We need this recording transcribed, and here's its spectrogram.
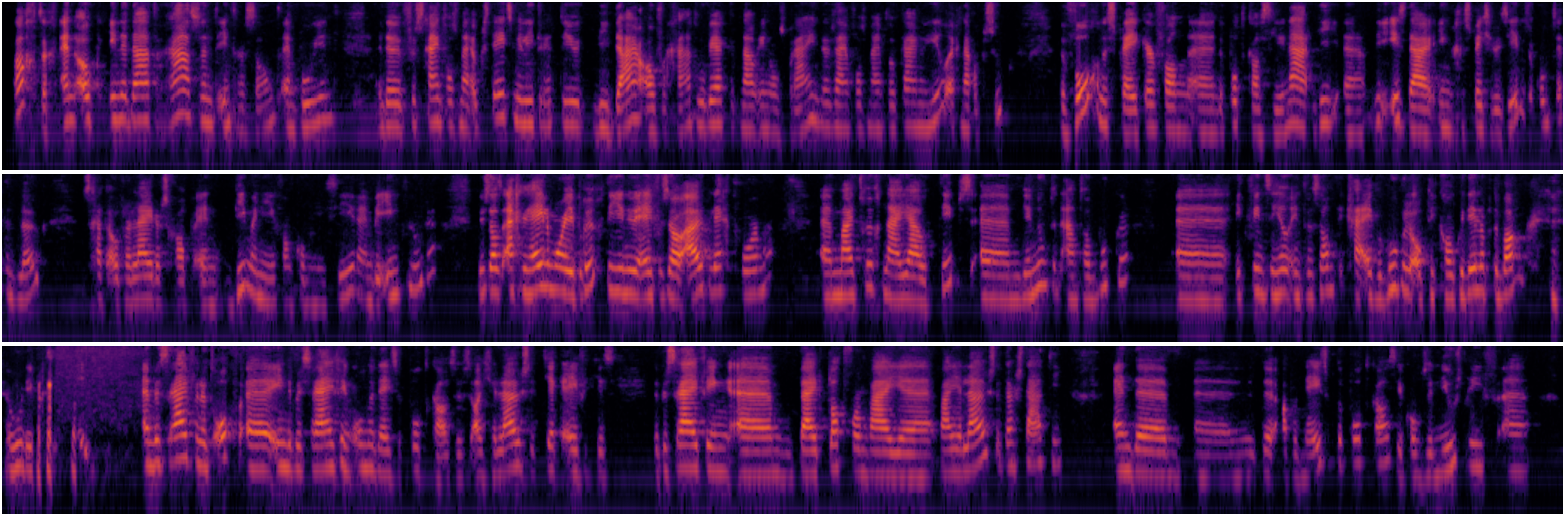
Prachtig. En ook inderdaad razend interessant en boeiend. Er verschijnt volgens mij ook steeds meer literatuur die daarover gaat. Hoe werkt het nou in ons brein? Daar zijn volgens mij met elkaar nu heel erg naar op zoek. De volgende spreker van uh, de podcast hierna, die, uh, die is daarin gespecialiseerd. Dat is ook ontzettend leuk. Dus het gaat over leiderschap en die manier van communiceren en beïnvloeden. Dus dat is eigenlijk een hele mooie brug die je nu even zo uitlegt voor me. Uh, maar terug naar jouw tips. Ehm, je noemt een aantal boeken. Ik vind ze heel interessant. Ik ga even googlen op die krokodil op de bank, hoe die En we schrijven het op in de beschrijving onder deze podcast. Dus als je luistert, check eventjes de beschrijving ehm, bij het platform waar je, waar je luistert. Daar staat die. En de, de abonnees op de podcast, die komt een nieuwsbrief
